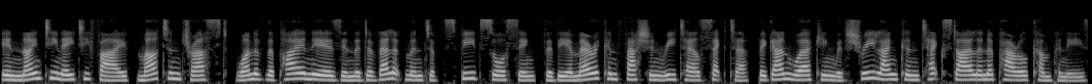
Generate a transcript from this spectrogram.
In 1985, Martin Trust, one of the pioneers in the development of speed sourcing for the American fashion retail sector, began working with Sri Lankan textile and apparel companies.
